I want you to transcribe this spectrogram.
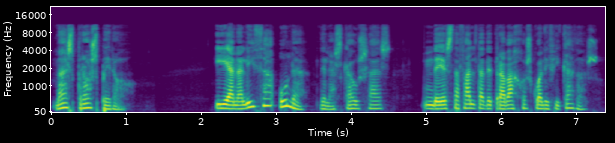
más próspero. Y analiza una de las causas de esta falta de trabajos cualificados.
